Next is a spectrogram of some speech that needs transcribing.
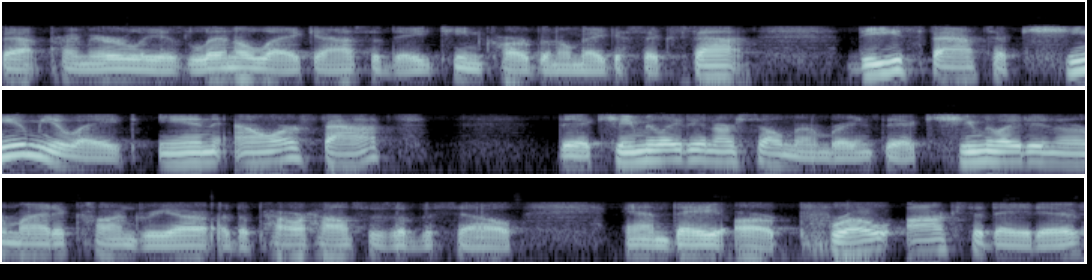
fat primarily is linoleic acid, 18-carbon omega-6 fat. These fats accumulate in our fats. They accumulate in our cell membranes. They accumulate in our mitochondria, or the powerhouses of the cell, and they are pro-oxidative,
